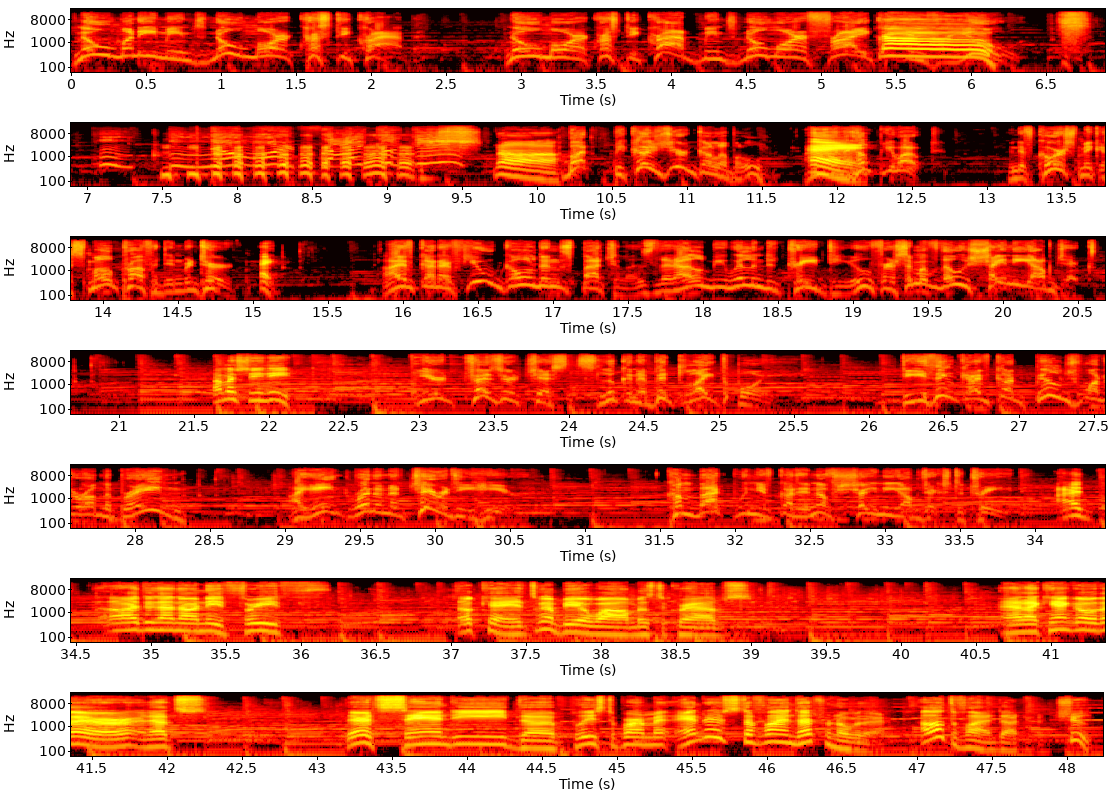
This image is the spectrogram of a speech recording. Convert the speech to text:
No money means no more Krusty Krab. No more Krusty Krab means no more fry cooking No. for you. no more fried cookies? Aw. But because you're gullible, I'm Hey. gonna help you out. And of course make a small profit in return. Hey. I've got a few golden spatulas that I'll be willing to trade to you for some of those shiny objects. How much do you need? Your treasure chest's looking a bit light, boy. Do you think I've got bilge water on the brain? I ain't running a charity here. Come back when you've got enough shiny objects to trade. I oh, I did not know I need three. Th okay, it's gonna be a while, Mr. Krabs. And I can't go there, and that's there's Sandy, the police department, and there's the Flying Dutchman over there. I love the Flying Dutchman. Shoot.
